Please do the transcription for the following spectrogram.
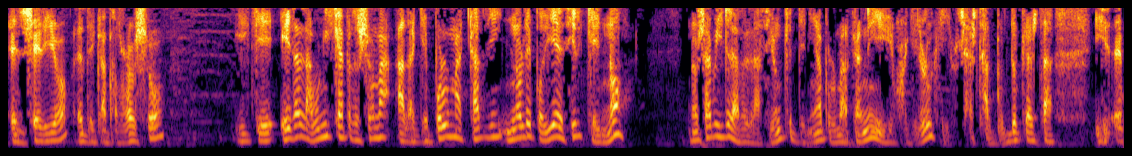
en serio, de Caparroso, y que era la única persona a la que Paul McCartney no le podía decir que no. No sabéis la relación que tenía Paul McCartney y Joaquín Luqui. O sea, hasta el punto que hasta y, eh,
